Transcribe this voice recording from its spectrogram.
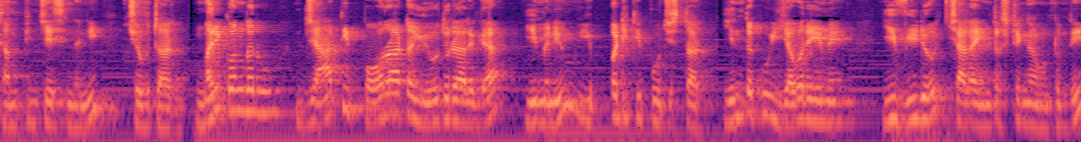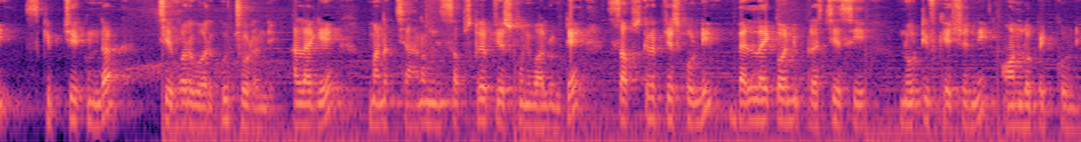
చంపించేసిందని చెబుతారు. మరికొందరు జాతి పోరాట యోధురాలుగా ఈమెను ఇప్పటికీ పూజిస్తారు. ఇంతకు ఎవరేమే? ఈ వీడియో చాలా ఇంట్రెస్టింగ్గా ఉంటుంది. స్కిప్ చేయకుండా చివరి వరకు చూడండి. అలాగే మన ఛానల్ని సబ్స్క్రైబ్ చేసుకునే వాళ్ళు ఉంటే సబ్స్క్రైబ్ చేసుకోండి. బెల్ ఐకాన్ని ప్రెస్ చేసి నోటిఫికేషన్ని ఆన్లో పెట్టుకోండి.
